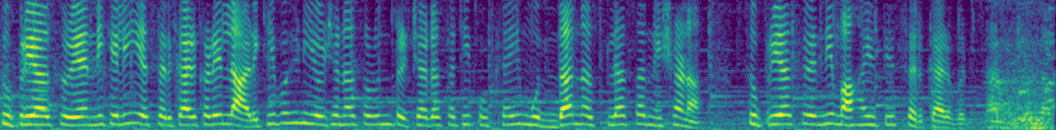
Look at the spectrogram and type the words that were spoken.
सुप्रिया सुळे यांनी केली. या सरकारकडे लाडकी बहीण योजना सोडून प्रचारासाठी कुठलाही मुद्दा नसल्याचा निशाणा सुप्रिया सुळेंनी महायुती सरकारवर साधला.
